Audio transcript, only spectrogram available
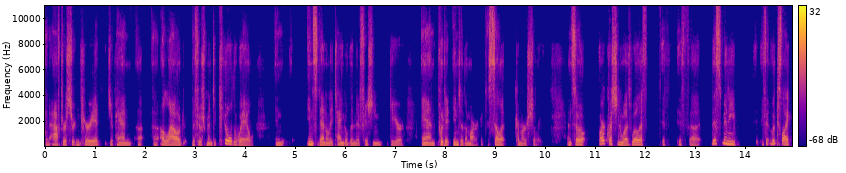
and after a certain period, Japan uh, uh, allowed the fishermen to kill the whale and incidentally tangled in their fishing gear and put it into the market to sell it commercially. And so our question was, well, if, if, if uh, this many, if it looks like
